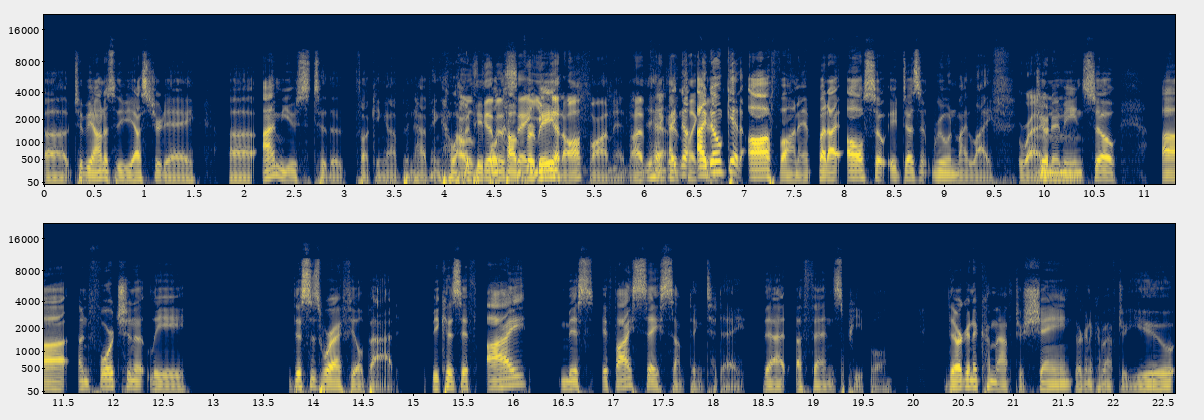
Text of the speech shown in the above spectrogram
uh, to be honest with you yesterday uh, i'm used to the fucking up and having a lot of people come say for me get off on it. I Yeah. think I, no, like I a- don't get off on it, but I also it doesn't ruin my life. Right. Do you know what I mean? So, uh, unfortunately, this is where I feel bad because if I miss, if I say something today that offends people, they're going to come after Shane. They're going to come after you,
